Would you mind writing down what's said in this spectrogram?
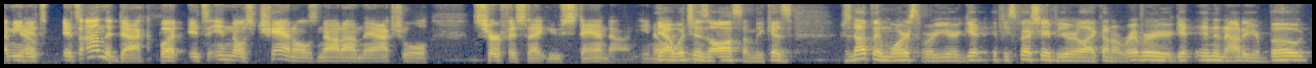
I mean, Yeah. it's it's on the deck, but it's in those channels, not on the actual surface that you stand on. You know, yeah, what I which mean? is awesome because there's nothing worse where you're get if especially if you're like on a river, you're getting in and out of your boat,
